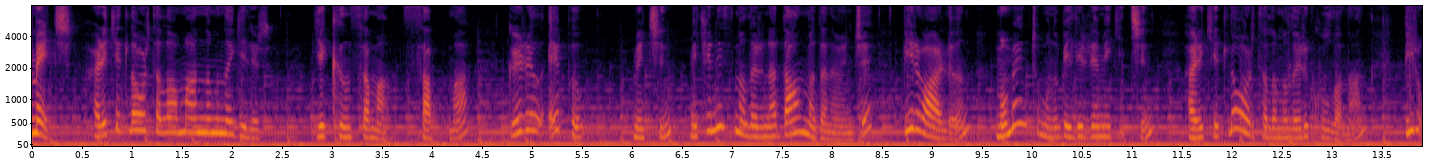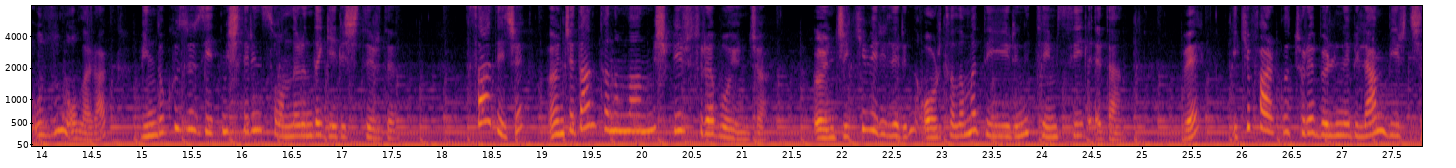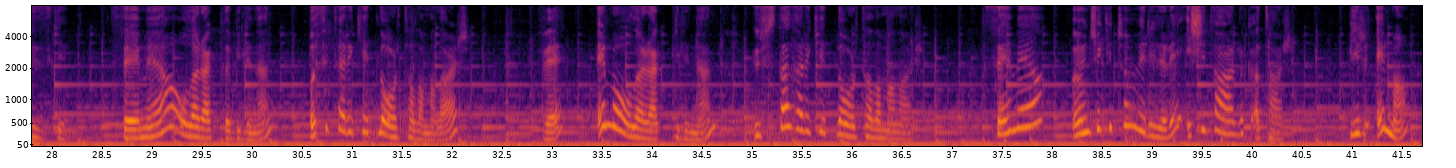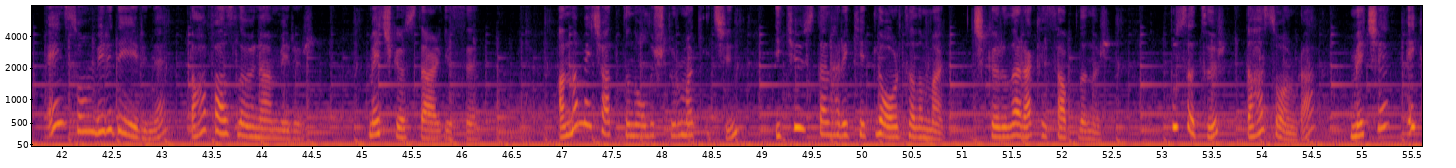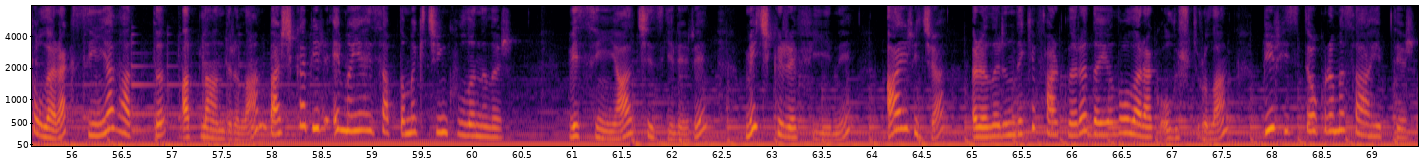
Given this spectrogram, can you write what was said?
Match, hareketli ortalama anlamına gelir. Yakınsama, sapma, Girl Apple, match'in mekanizmalarına dalmadan önce bir varlığın momentumunu belirlemek için hareketli ortalamaları kullanan bir uzun olarak 1970'lerin sonlarında geliştirdi. Sadece önceden tanımlanmış bir süre boyunca önceki verilerin ortalama değerini temsil eden ve iki farklı türe bölünebilen bir çizgi, SMA olarak da bilinen basit hareketli ortalamalar ve EMA olarak bilinen üstel hareketli ortalamalar. SMA önceki tüm verilere eşit ağırlık atar. Bir EMA en son veri değerine daha fazla önem verir. Match göstergesi Ana meç hattını oluşturmak için iki üstel hareketli ortalama çıkarılarak hesaplanır. Bu satır daha sonra meçe ek olarak sinyal hattı adlandırılan başka bir EMA'yı hesaplamak için kullanılır. Ve sinyal çizgileri meç grafiğini ayrıca aralarındaki farklara dayalı olarak oluşturulan bir histograma sahiptir.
